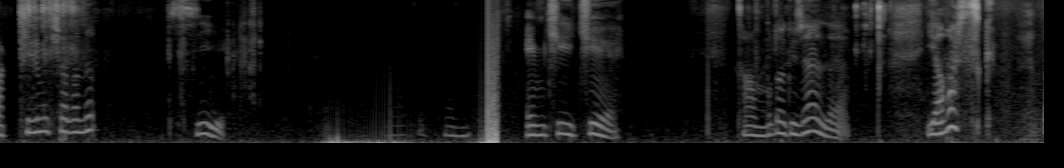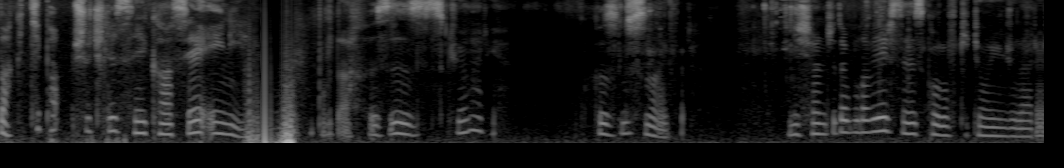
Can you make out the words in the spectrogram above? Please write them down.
Bak kilimi çalanı C. MK2 Tamam bu da güzel de. Yavaş sık. Bak tip 63 ile SKS en iyi. Burada hızlı hızlı sıkıyorlar ya. Hızlı sniper Nişancı da bulabilirsiniz Call of Duty oyuncuları.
